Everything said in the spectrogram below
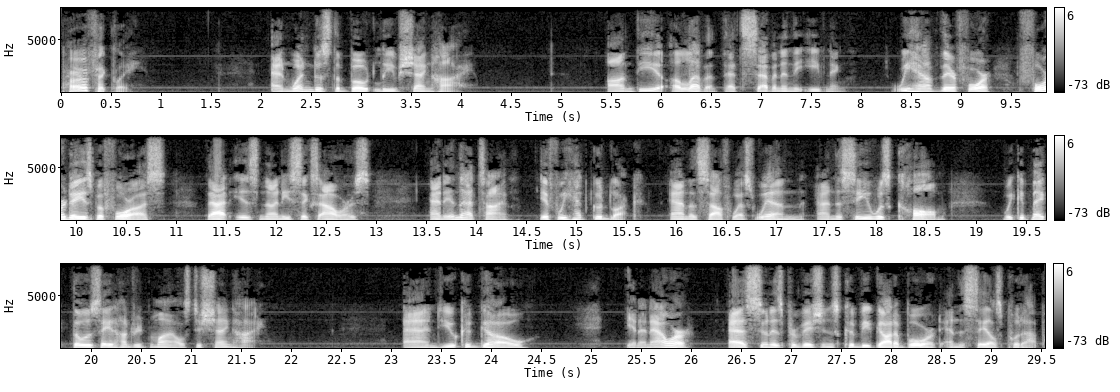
"Perfectly. "And when does the boat leave Shanghai?" "On the eleventh, at seven in the evening. We have, therefore, four days before us that is ninety six hours and in that time, if we had good luck, and a southwest wind, and the sea was calm, we could make those eight hundred miles to Shanghai." "And you could go "In an hour, as soon as provisions could be got aboard and the sails put up."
